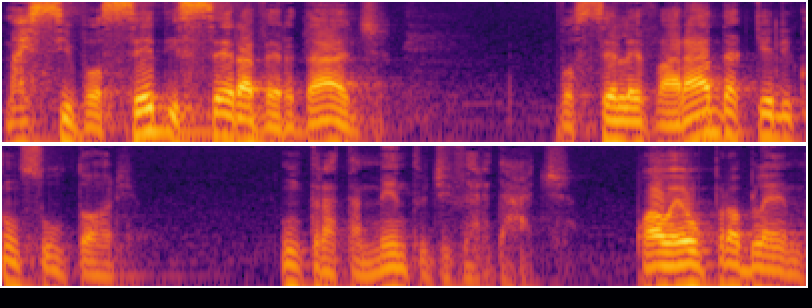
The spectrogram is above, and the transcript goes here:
Mas se você disser a verdade, você levará daquele consultório um tratamento de verdade. Qual é o problema?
